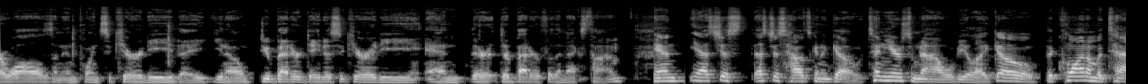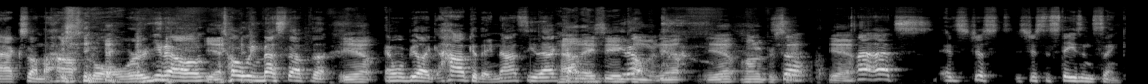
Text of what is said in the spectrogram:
firewalls and endpoint security. They, you know, do better data security and they're, they're better for the next time. And yeah, it's just, that's just how it's going to go. 10 years from now, we'll be like, oh, the quantum attacks on the hospital were, you know, yeah. totally messed up the, yeah. And we'll be like, how could they not see that how coming? they see it you know? coming. Yep. Yep. 100%. So, yeah. Uh, that's, it's just it's just it stays in sync.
